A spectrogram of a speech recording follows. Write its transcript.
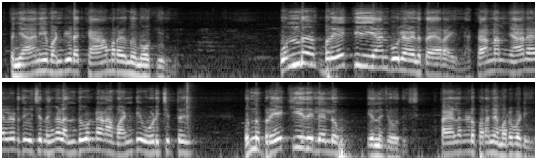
അപ്പം ഞാൻ ഈ വണ്ടിയുടെ ക്യാമറ ഒന്ന് നോക്കിയിരുന്നു. ഒന്ന് ബ്രേക്ക് ചെയ്യാൻ പോലും അയാൾ തയ്യാറായില്ല. കാരണം ഞാൻ അയാളുടെ അടുത്ത് ചോദിച്ചു നിങ്ങൾ എന്തുകൊണ്ടാണ് ആ വണ്ടി ഓടിച്ചിട്ട് ഒന്ന് ബ്രേക്ക് ചെയ്തില്ലല്ലോ എന്ന് ചോദിച്ചു. അയാൾ എന്നോട് പറഞ്ഞ മറുപടി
